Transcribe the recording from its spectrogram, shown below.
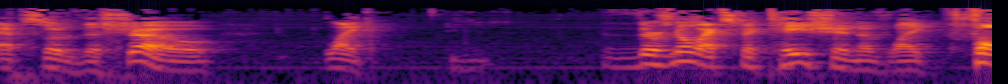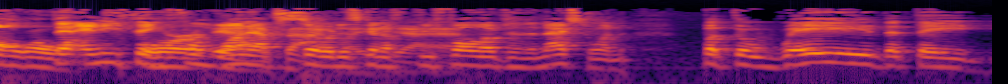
episode of this show, like there's no expectation of like follow that anything or- from one yeah, episode is going to Yeah, be followed up to the next one. But the way that they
